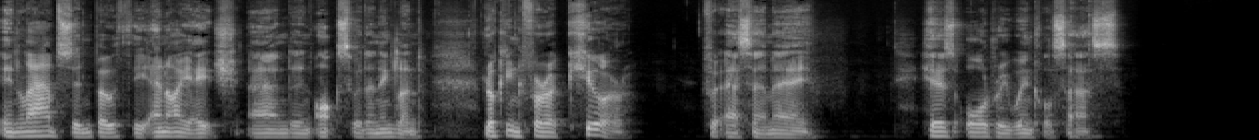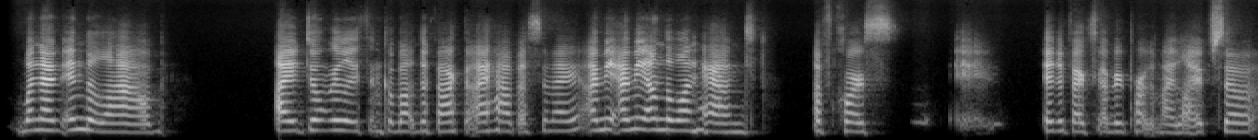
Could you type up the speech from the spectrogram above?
in labs in both the NIH and in Oxford and England, looking for a cure for SMA. Here's Audrey Winkelsas. When I'm in the lab, I don't really think about the fact that I have SMA. I mean, I mean, on the one hand, of course, it affects every part of my life. So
